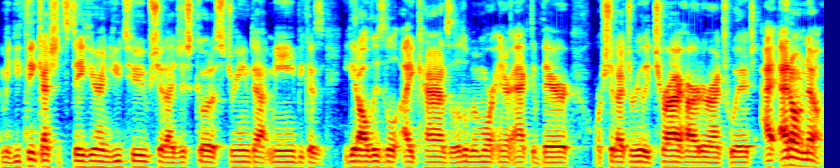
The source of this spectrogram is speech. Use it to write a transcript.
I mean, do you think I should stay here on YouTube? Should I just go to stream.me because you get all these little icons, a little bit more interactive there? Or should I really try harder on Twitch? I, I don't know.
